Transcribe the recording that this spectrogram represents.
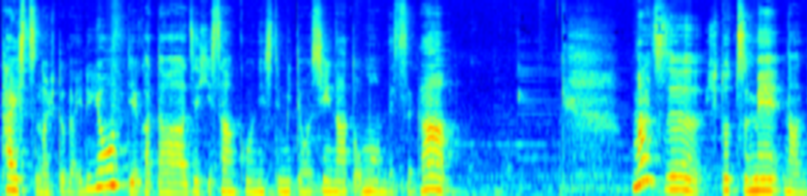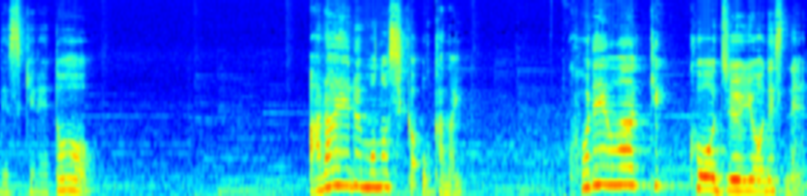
体質の人がいるよっていう方は是非参考にしてみてほしいなと思うんですがまず1つ目なんですけれど洗えるものしか置かない。これは結構重要ですね。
